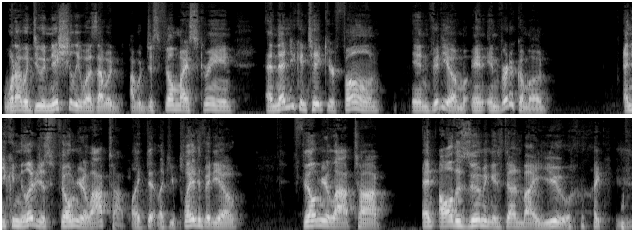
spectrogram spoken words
what I would do initially was I would I would just film my screen, and then you can take your phone in video in, in vertical mode, and you can literally just film your laptop like that. Like you play the video, film your laptop, and all the zooming is done by you. like,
